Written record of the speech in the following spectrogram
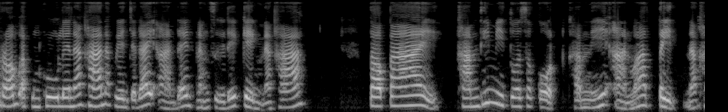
พร้อม ๆ กับคุณครูเลยนะคะ นักเรียนจะได้อ่านได้หนังสือได้เก่งนะคะ ต่อไปคำที่มีตัวสะกดคำนี้อ่านว่าติดนะค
